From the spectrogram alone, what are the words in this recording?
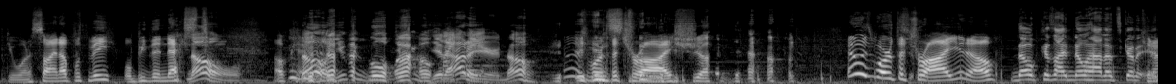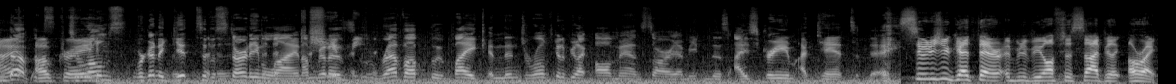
do you want to sign up with me? We'll be the next. No, Okay. no, you can, you can get out of here. No. It was worth a try. Shut down. It was worth a try, you know. No, because I know how that's gonna end I up. Upgrade? Jerome's. We're gonna get to the starting line. I'm gonna rev up the bike, and then Jerome's gonna be like, "Oh man, sorry, I'm eating this ice cream. I can't today." As soon as you get there, I'm gonna be off to the side, be like, all right,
